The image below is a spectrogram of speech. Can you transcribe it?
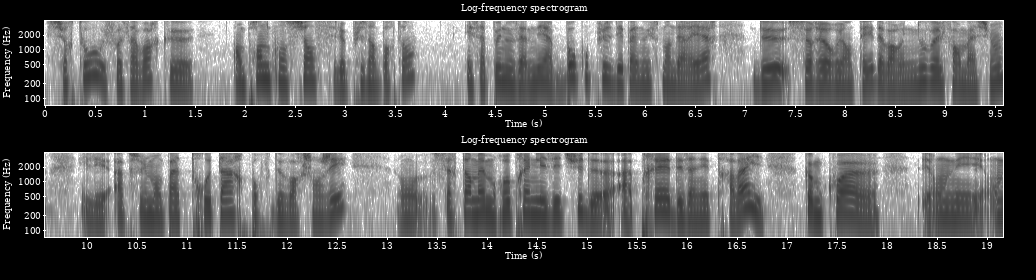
surtout il faut savoir que en prendre conscience c'est le plus important et ça peut nous amener à beaucoup plus d'épanouissement derrière, de se réorienter, d'avoir une nouvelle formation. Il n'est absolument pas trop tard pour devoir changer certains même reprennent les études euh, après des années de travail, comme quoi euh, on n'est on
